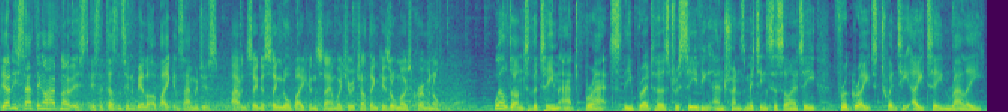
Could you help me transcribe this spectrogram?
The only sad thing I have noticed is there doesn't seem to be a lot of bacon sandwiches. I haven't seen a single bacon sandwich, which I think is almost criminal. Well done to the team at BRATS, the Bredhurst Receiving and Transmitting Society, for a great 2018 rally.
